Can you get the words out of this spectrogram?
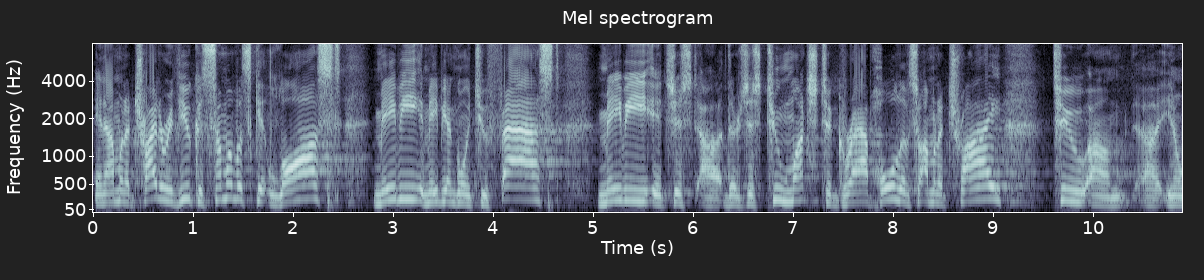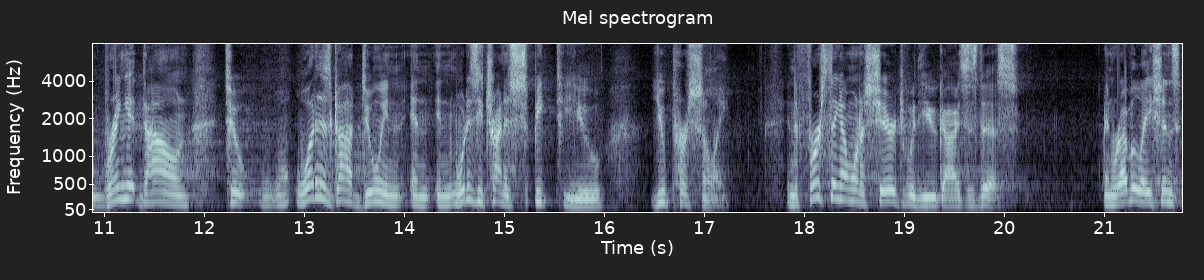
and I'm going to try to review because some of us get lost. Maybe, maybe I'm going too fast. Maybe it's just uh, there's just too much to grab hold of. So I'm going to try to um, uh, you know bring it down to what is God doing, and, and what is He trying to speak to you, you personally. And the first thing I want to share with you guys is this. In Revelations,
